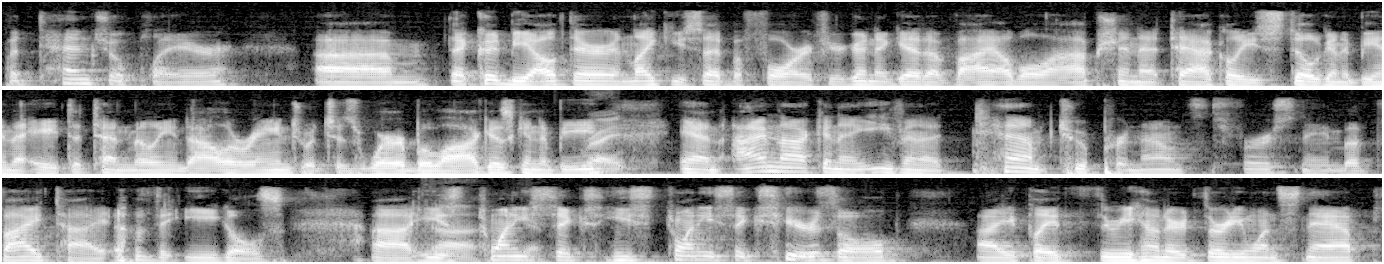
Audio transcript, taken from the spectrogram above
potential player um, that could be out there. And like you said before, if you're going to get a viable option at tackle, he's still going to be in the eight to ten million dollar range, which is where Bulaga is going to be. Right. And I'm not going to even attempt to pronounce his first name, but Vaitai of the Eagles. Uh, he's uh, 26. Yeah. He's 26 years old. Uh, he played 331 snaps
